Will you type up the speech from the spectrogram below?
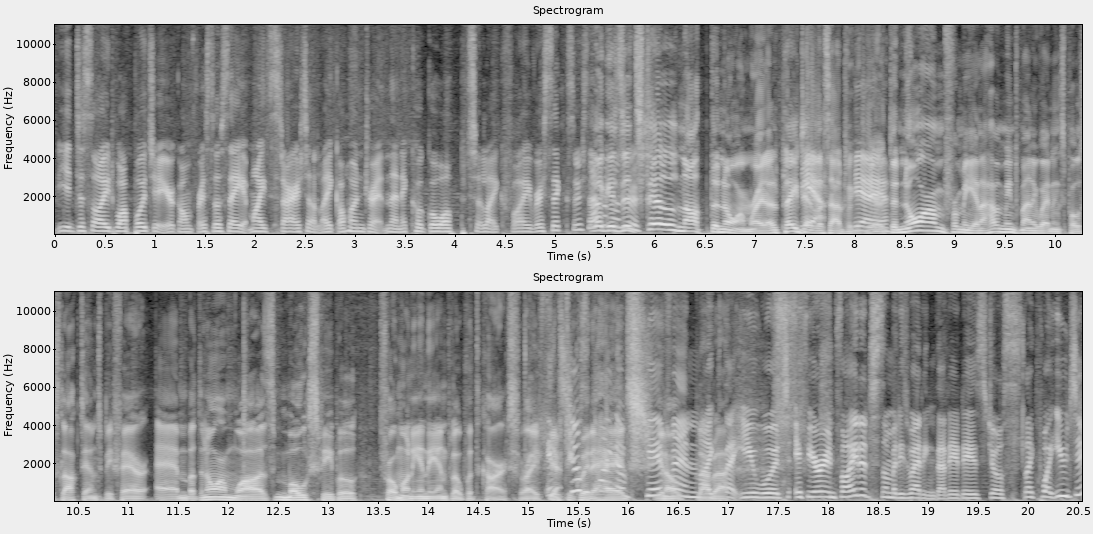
you decide what budget you're going for. So say it might start at like a hundred, and then it could go up to like five or six or seven. Like, is it still not the norm, right? I'll play devil's Yeah. advocate Yeah, here. yeah. The norm for me, and I haven't been to many weddings post lockdown to be fair, um, but the norm was most people throw money in the envelope with the card, right? It's 50 just quid kind ahead, of given, you know, blah, like blah. that you would, if you're invited to somebody's wedding, that it is just like what you do.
